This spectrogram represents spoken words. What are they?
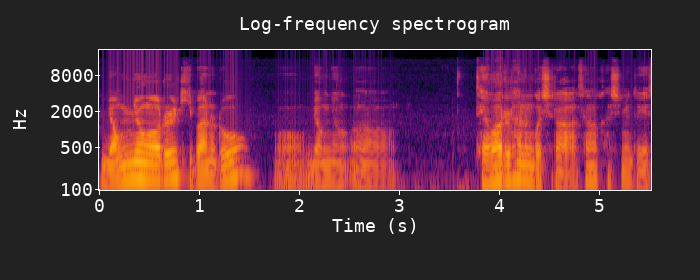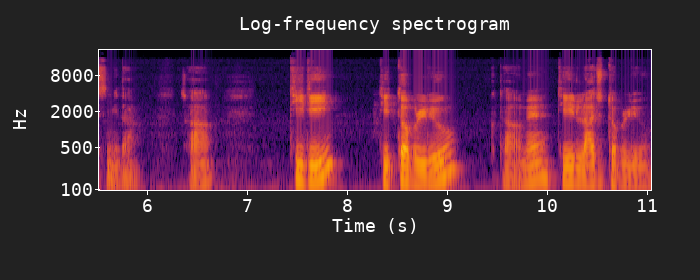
명령어를 기반으로 어, 명령 어, 대화를 하는 것이라 생각하시면 되겠습니다. 자, dd, dw, 그 다음에 d large w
